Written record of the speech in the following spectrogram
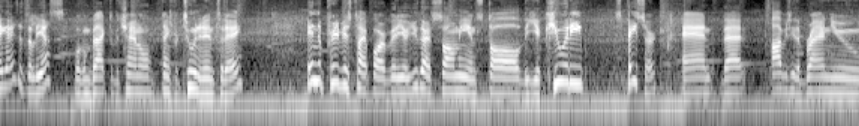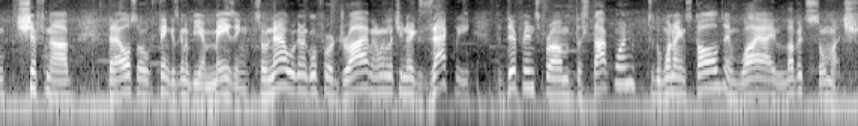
Hey guys, it's Elias. Welcome back to the channel. Thanks for tuning in today. In the previous Type R video, you guys saw me install the Acuity spacer and that obviously the brand new shift knob that I also think is gonna be amazing. So now we're gonna go for a drive and I'm gonna let you know exactly the difference from the stock one to the one I installed and why I love it so much.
